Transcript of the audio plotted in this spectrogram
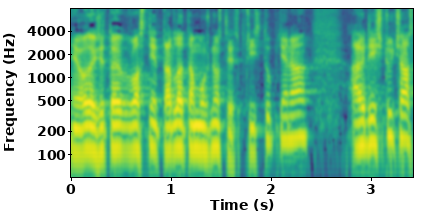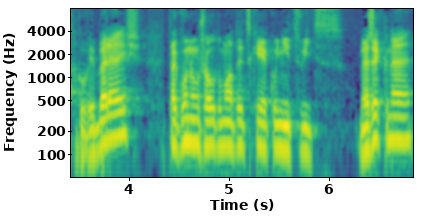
Jo, takže to je vlastně tahle ta možnost je zpřístupněna a když tu částku vybereš, tak ono už automaticky jako nic víc neřekne.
